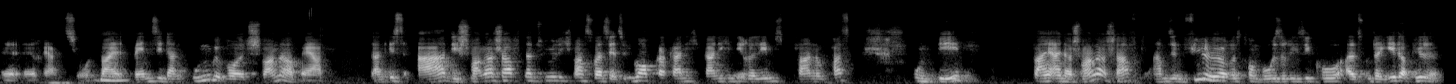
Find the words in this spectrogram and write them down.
äh, äh Reaktion, weil mhm. wenn sie dann ungewollt schwanger werden, dann ist A, die Schwangerschaft natürlich was, was jetzt überhaupt gar nicht, gar nicht in ihre Lebensplanung passt und B, bei einer Schwangerschaft haben sie ein viel höheres Thromboserisiko als unter jeder Pille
